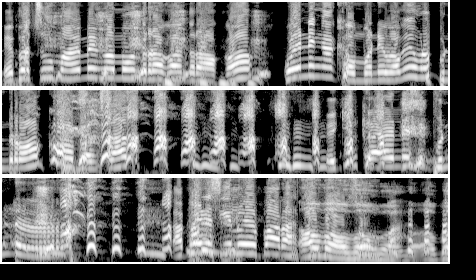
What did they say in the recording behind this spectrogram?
Eh percuma emang ngomong neraka-neraka, kowe ning agamane wong e mlebu neraka bangsat. Iki gak enek sing bener. Apa enek sing luwih parah? Apa apa apa apa.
